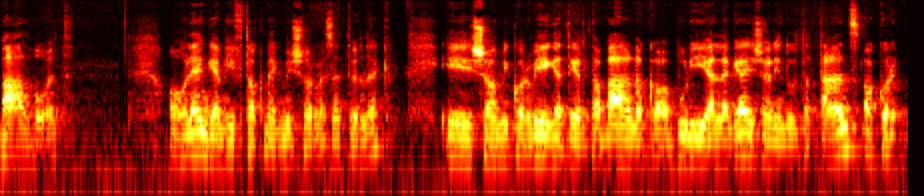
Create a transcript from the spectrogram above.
bál volt ahol engem hívtak meg műsorvezetőnek, és amikor véget ért a bálnak a buli jellege, és elindult a tánc, akkor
